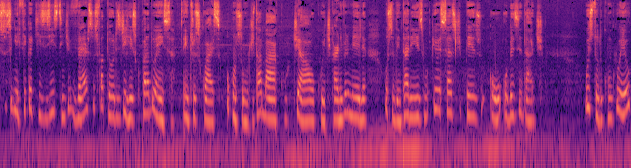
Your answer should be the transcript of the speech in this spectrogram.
isso significa que existem diversos fatores de risco para a doença, entre os quais o consumo de tabaco, de álcool e de carne vermelha, o sedentarismo e o excesso de peso ou obesidade. O estudo concluiu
